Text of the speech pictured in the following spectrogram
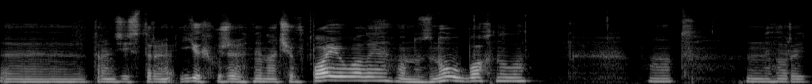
е, транзистори. Їх вже неначе впаювали, воно знову бахнуло. От, не горить.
